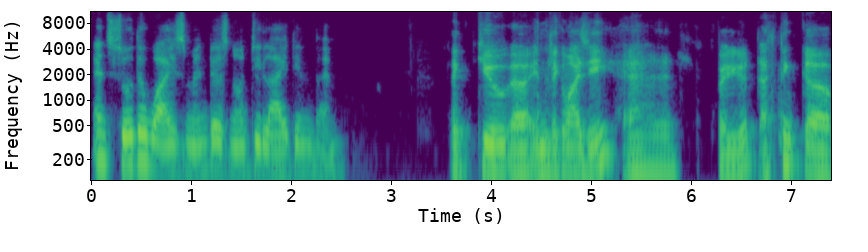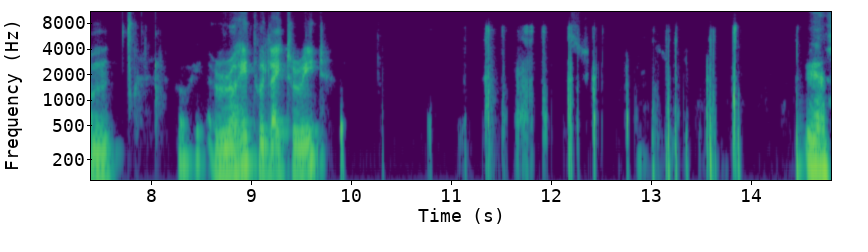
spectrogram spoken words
and so the wise man does not delight in them. Thank you, uh, Indra Uh, very good. I think um, Rohit. Rohit would like to read. Yes.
